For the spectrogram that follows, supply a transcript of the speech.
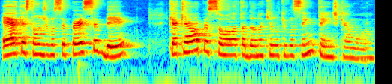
é a questão de você perceber que aquela pessoa ela tá dando aquilo que você entende que é amor.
